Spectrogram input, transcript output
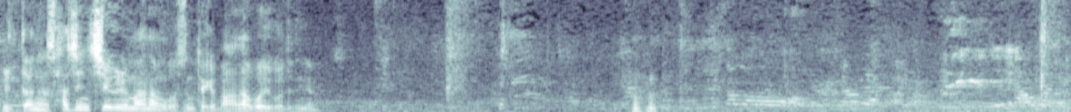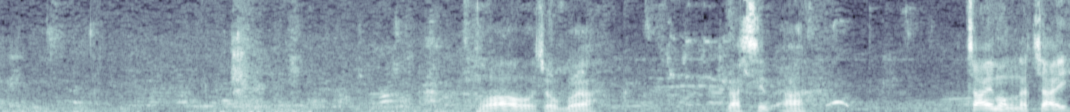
일단은 사진 찍을 만한 곳은 되게 많아 보이거든요. 와우 저거 뭐야 라시 아 짜이 먹나 짜이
